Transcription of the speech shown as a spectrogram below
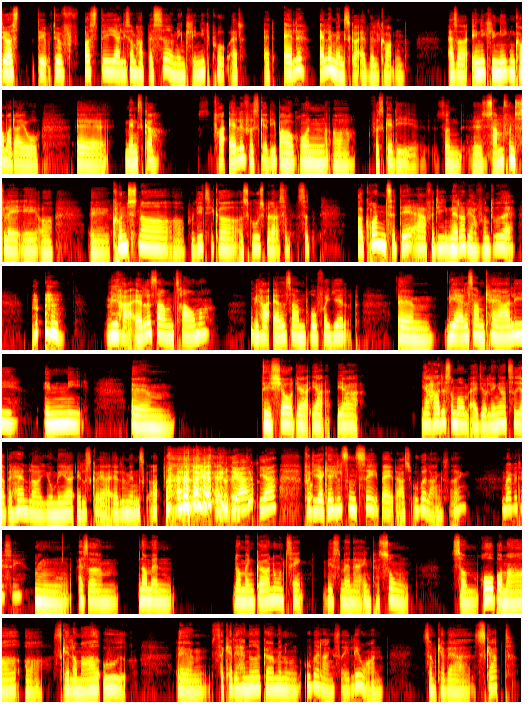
det er, også, det, det er også det, jeg ligesom har baseret min klinik på, at, at alle, alle mennesker er velkommen. Altså, inde i klinikken kommer der jo øh, mennesker fra alle forskellige baggrunde og forskellige sådan, øh, samfundslag og øh, kunstnere og politikere og skuespillere. Så, så, og grunden til det er, fordi netop jeg har fundet ud af, vi har alle sammen traumer. Vi har alle sammen brug for hjælp. Øhm, vi er alle sammen kærlige indeni. Øhm, det er sjovt, jeg, jeg, jeg, jeg har det som om, at jo længere tid jeg behandler, jo mere elsker jeg alle mennesker. Er det, er det ja, ja, fordi jeg kan hele tiden se bag deres ubalancer. Ikke? Hvad vil det sige? Mm, altså, når man, når man gør nogle ting, hvis man er en person, som råber meget og skælder meget ud, øhm, så kan det have noget at gøre med nogle ubalancer i leveren, som kan være skabt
